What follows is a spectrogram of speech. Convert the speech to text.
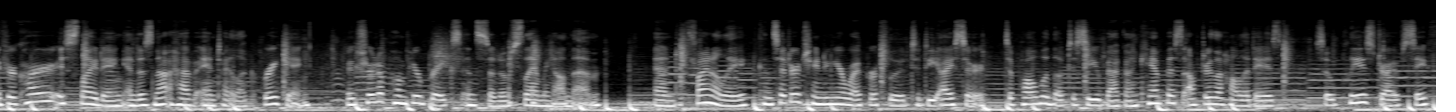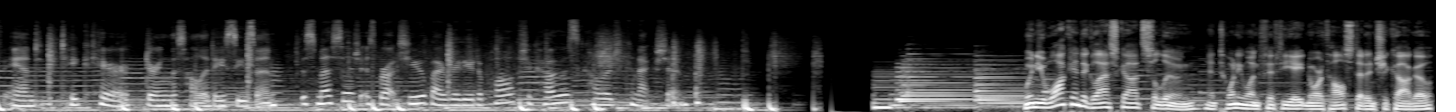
If your car is sliding and does not have anti lock braking, make sure to pump your brakes instead of slamming on them. And finally, consider changing your wiper fluid to de-icer. DePaul would love to see you back on campus after the holidays, so please drive safe and take care during this holiday season. This message is brought to you by Radio DePaul, Chicago's College Connection. When you walk into Glasgow Saloon at 2158 North Halsted in Chicago,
